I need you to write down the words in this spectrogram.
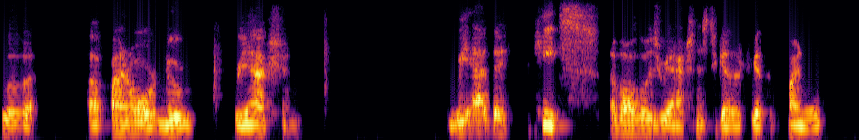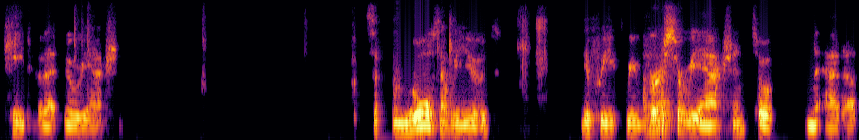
to a, a final or new reaction, we add the heats of all those reactions together to get the final heat of that new reaction. Some rules that we use, if we reverse a reaction, so add up,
